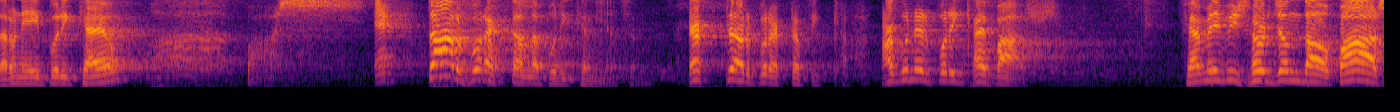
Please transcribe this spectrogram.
তার মানে এই পরীক্ষায় পাস একটার পর একটা আল্লাহ পরীক্ষা নিয়েছেন। একটার পর একটা পরীক্ষা। আগুনের পরীক্ষায় পাস ফ্যামিলি বিসর্জন দাও পাস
